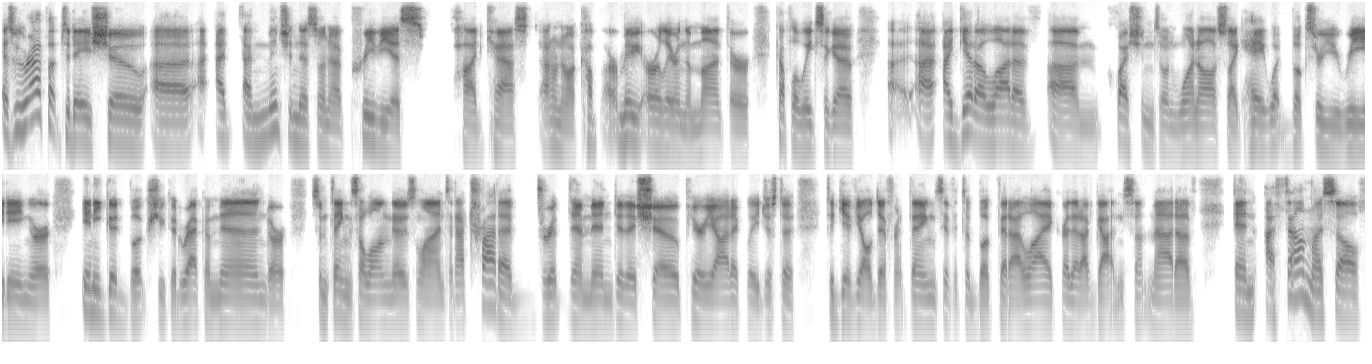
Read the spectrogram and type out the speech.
as we wrap up today's show, uh, I, I mentioned this on a previous podcast i don't know a couple or maybe earlier in the month or a couple of weeks ago i, I get a lot of um, questions on one-offs like hey what books are you reading? or any good books you could recommend? or some things along those lines and i try to drip them into the show periodically just to to give y'all different things if it's a book that i like or that i've gotten something out of and i found myself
